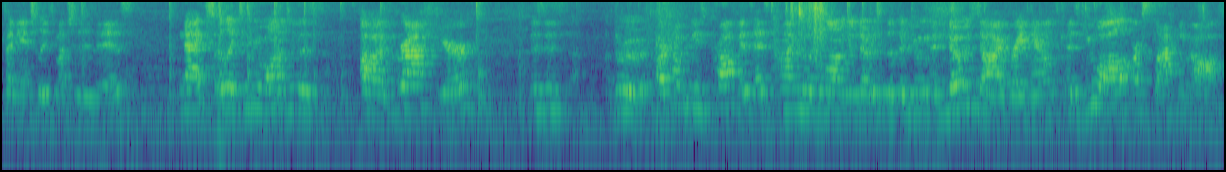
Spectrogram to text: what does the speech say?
financially as much as it is. Next, I'd like to move on to this uh, graph here. This is the, our company's profits as time goes along. You'll notice that they're doing a nosedive right now. It's because you all are slacking off.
